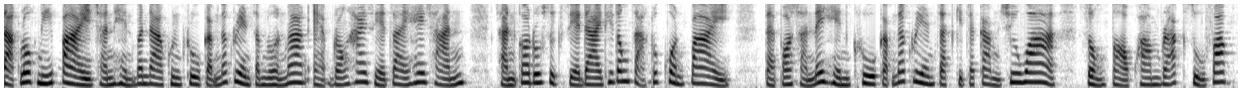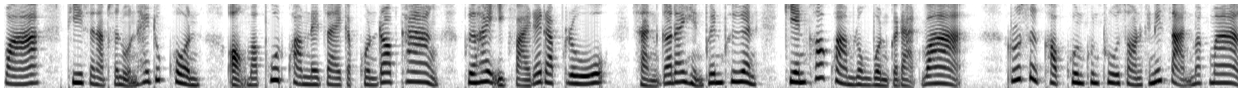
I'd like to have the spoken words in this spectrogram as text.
จากโลกนี้ไป ฉันเห็นบรรดาคุณครูกับนักเรียนจำนวนมากแอบร้องไห้เสียใจให้ฉัน ฉันก็รู้สึกเสียดายที่ต้องจากทุกคนไป แต่พอฉันได้เห็นครูกับนักเรียนจัดกิจกรรมชื่อว่า ส่งต่อความรักสู่ฟากฟ้า ที่สนับสนุนให้ทุกคนออกมาพูดความในใจกับคนรอบข้าง เพื่อให้อีกฝ่ายได้รับรู้ ฉันก็ได้เห็นเพื่อนๆ เขียนข้อความลงบนกระดาษว่า รู้สึกขอบคุณคุณครูสอนคณิตศาสตร์มาก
